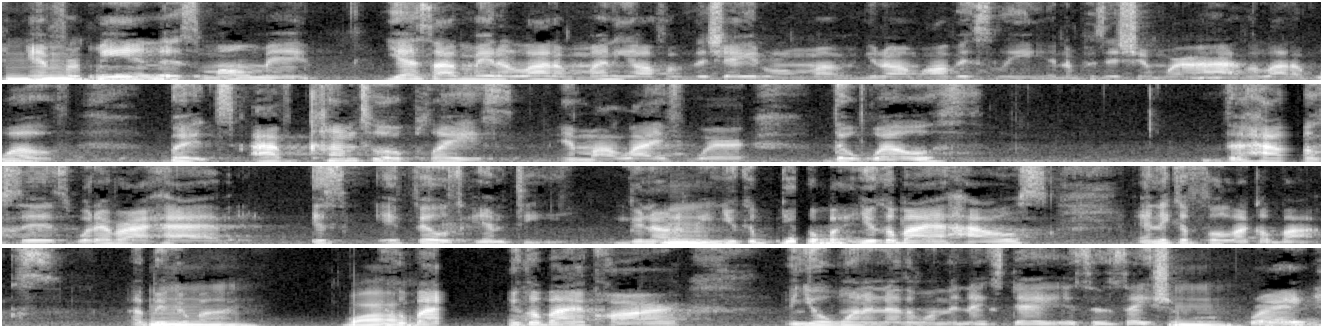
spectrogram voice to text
And for mm-hmm. me in this moment. Yes, I've made a lot of money off of the shade room. You know, I'm obviously in a position where I have a lot of wealth, but I've come to a place in my life where the wealth the houses, whatever I have, is it feels empty. You know what I mean? Hmm. You could you could buy, you could buy a house, and it could feel like a box. a bigger hmm. buy. You Wow. go buy you could buy a car and you'll want another one the next day. It's insatiable, hmm. right?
